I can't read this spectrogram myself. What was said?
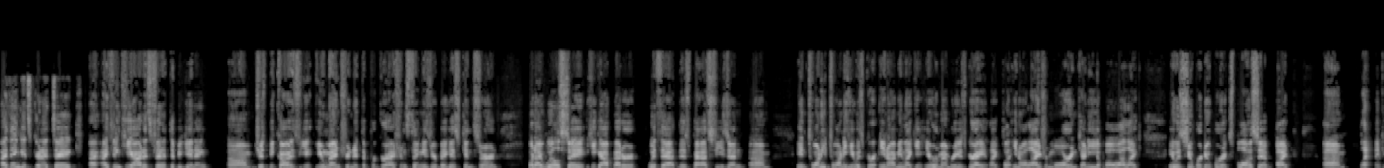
I think it's going to take, I, I, think he ought to sit at the beginning um, just because you, you mentioned it. The progressions thing is your biggest concern. But I will say he got better with that this past season. Um, in 2020, he was great. You know, I mean, like you, you remember, he was great. Like, you know, Elijah Moore and Kenny Yeboah, like it was super duper explosive. But um, like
